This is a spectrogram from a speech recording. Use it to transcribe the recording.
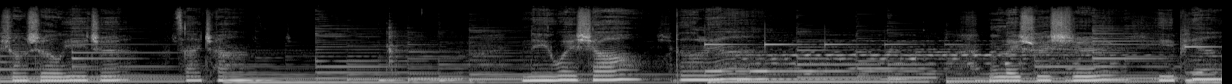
双手一直在颤？你微笑的脸，泪水是一片。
